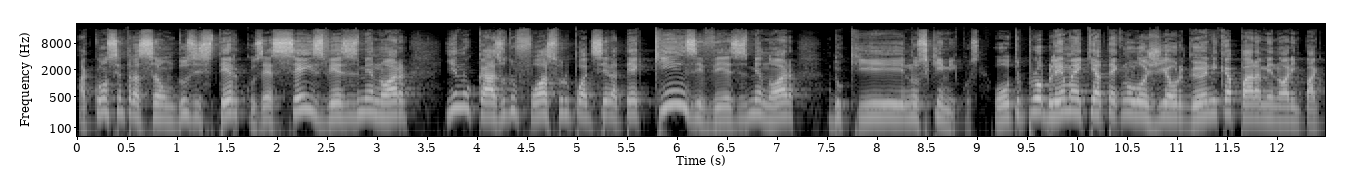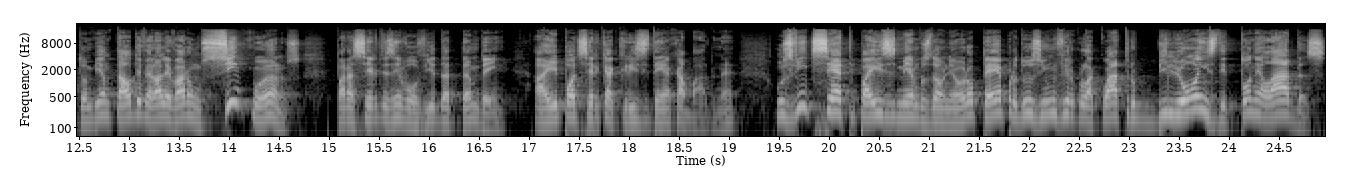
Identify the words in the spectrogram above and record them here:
a concentração dos estercos é seis vezes menor e no caso do fósforo pode ser até 15 vezes menor do que nos químicos. Outro problema é que a tecnologia orgânica para menor impacto ambiental deverá levar uns 5 anos para ser desenvolvida também. Aí pode ser que a crise tenha acabado, né? Os 27 países membros da União Europeia produzem 1,4 bilhões de toneladas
